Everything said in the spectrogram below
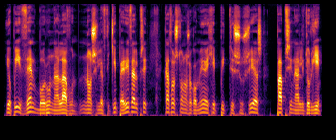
οι οποίοι δεν μπορούν να λάβουν νοσηλευτική περίθαλψη καθώς το νοσοκομείο έχει επί της ουσίας πάψει να λειτουργεί.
